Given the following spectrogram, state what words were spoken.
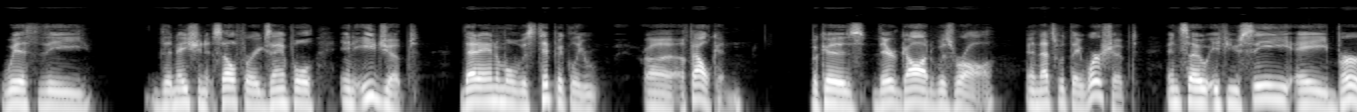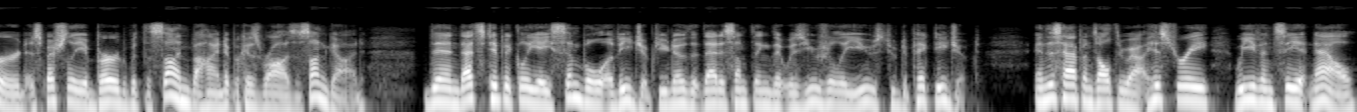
with the the nation itself. For example, in Egypt, that animal was typically uh, a falcon, because their god was Ra, and that's what they worshipped. And so if you see a bird, especially a bird with the sun behind it, because Ra is a sun god, then that's typically a symbol of Egypt. You know that that is something that was usually used to depict Egypt. And this happens all throughout history. We even see it now.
